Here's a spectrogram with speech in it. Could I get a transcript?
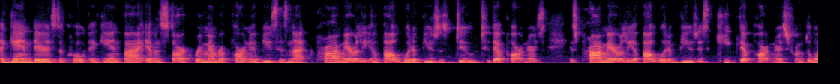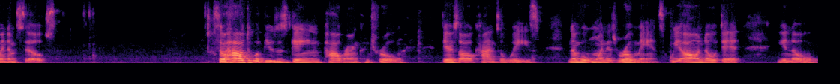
Again, there's the quote again by Evan Stark. Remember, partner abuse is not primarily about what abusers do to their partners. It's primarily about what abusers keep their partners from doing themselves. So, how do abusers gain power and control? There's all kinds of ways. Number one is romance. We all know that, you know,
